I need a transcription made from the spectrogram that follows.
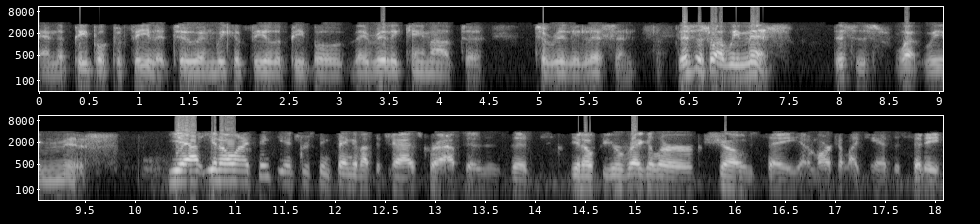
and the people could feel it too, and we could feel the people. They really came out to to really listen. This is what we miss. This is what we miss. Yeah, you know, and I think the interesting thing about the jazz craft is, is that, you know, for your regular shows, say in a market like Kansas City,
